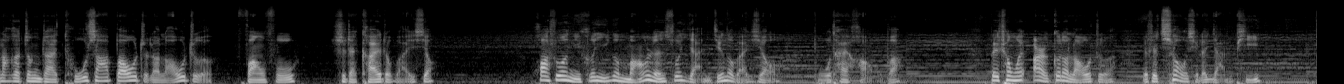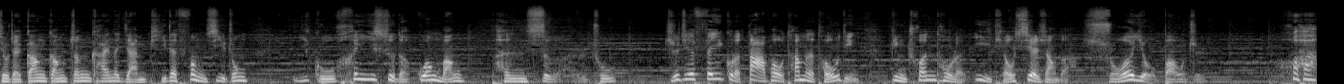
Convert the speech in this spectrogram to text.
那个正在屠杀包子的老者仿佛是在开着玩笑。话说，你和一个盲人说眼睛的玩笑不太好吧？被称为二哥的老者也是翘起了眼皮，就在刚刚睁开那眼皮的缝隙中，一股黑色的光芒喷射而出，直接飞过了大炮他们的头顶，并穿透了一条线上的所有包纸。哇！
